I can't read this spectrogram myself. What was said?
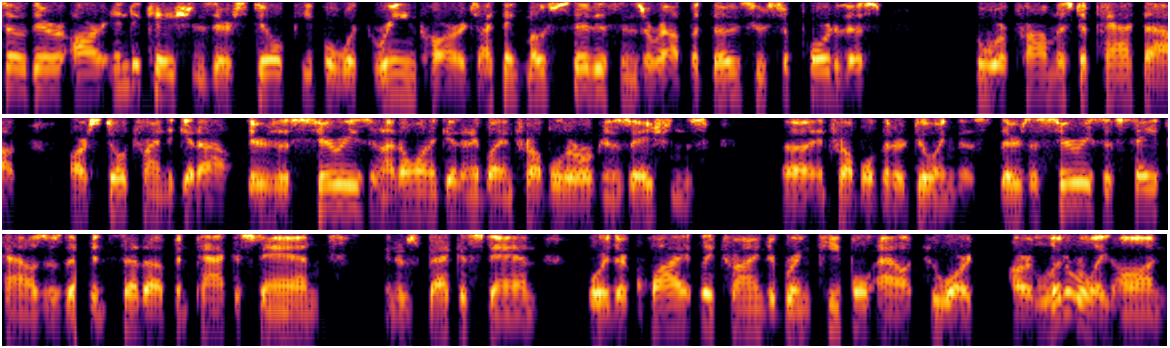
So there are indications there's still people with green cards. I think most citizens are out, but those who supported us, who were promised a path out, are still trying to get out. There's a series, and I don't want to get anybody in trouble or organizations uh, in trouble that are doing this. There's a series of safe houses that have been set up in Pakistan and Uzbekistan where they're quietly trying to bring people out who are, are literally on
